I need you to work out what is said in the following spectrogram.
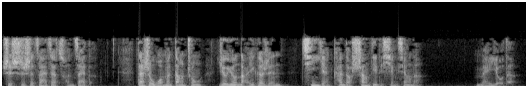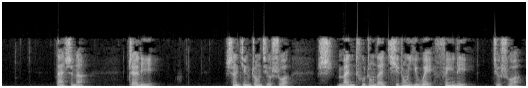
是实实在在存在的，但是我们当中又有哪一个人亲眼看到上帝的形象呢？没有的。但是呢，这里。圣经中就说，是门徒中的其中一位菲利就说，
